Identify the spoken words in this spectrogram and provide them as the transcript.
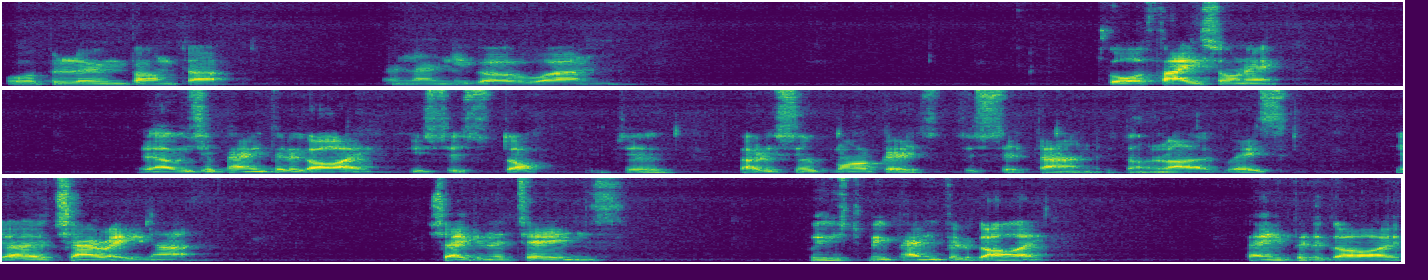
or a balloon bumped up, and then you go um, draw a face on it. That was your penny for the guy. You used to stop to go to supermarkets, just sit down. It's not like this. Yeah, charity that. Shaking the tins. We used to be penny for the guy. Penny for the guy,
